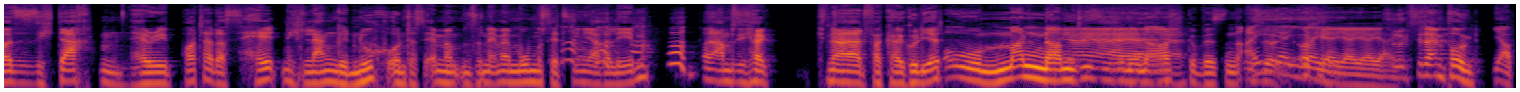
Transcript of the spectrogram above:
weil sie sich dachten, Harry Potter, das hält nicht lang genug und das MM, so ein MMO muss ja zehn Jahre leben. Und dann haben sie sich halt knallhart verkalkuliert. Oh Mann, haben Ja, die sich in den Arsch ja. gebissen. Also, okay, Eieieiei. Zurück zu deinem Punkt. Ja,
